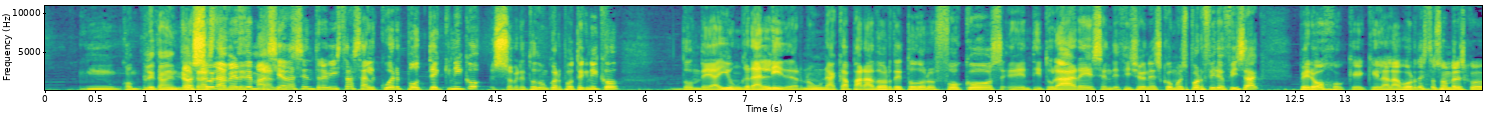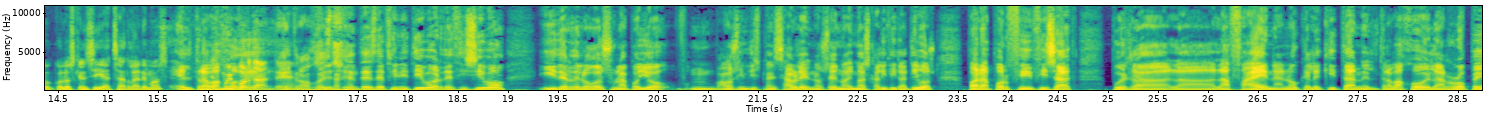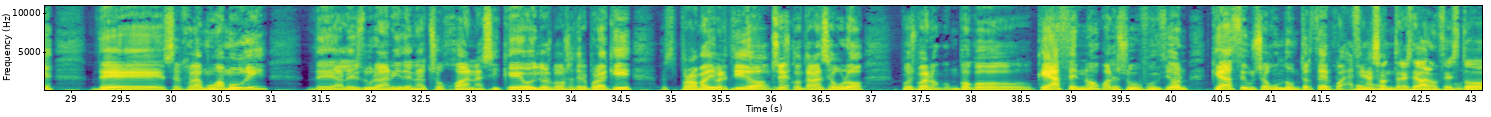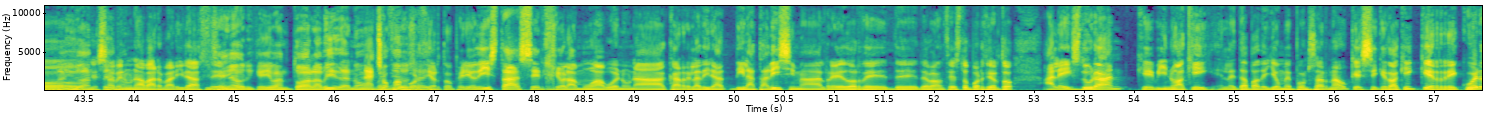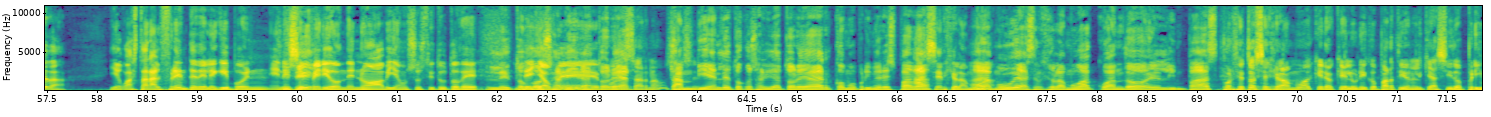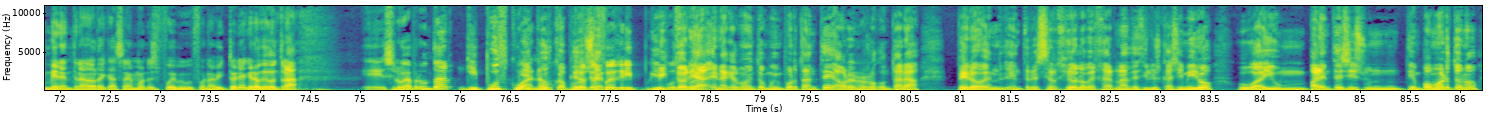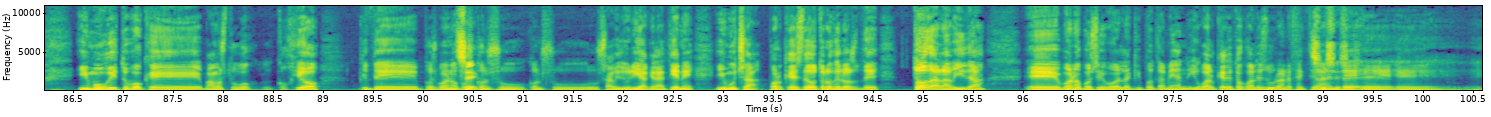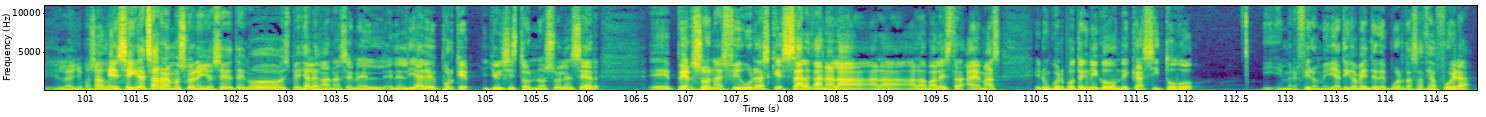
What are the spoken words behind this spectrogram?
completamente No suele haber demasiadas entrevistas al cuerpo técnico, sobre todo un cuerpo técnico donde hay un gran líder, ¿no? Un acaparador de todos los focos, en titulares, en decisiones, como es Porfirio Fisac. Pero ojo, que, la labor de estos hombres con, los que enseguida charlaremos el trabajo es muy importante. el ¿eh? trabajo de esta gente es definitivo, es decisivo y desde luego es un apoyo, mm, vamos, indispensable. No sé, no hay más calificativos para Porfirio Fisac, pues la, la, faena, ¿no? Que le quitan el trabajo, el arrope de Sergio Lamua Mugi de Alex Durán y de Nacho Juan. Así que hoy los vamos a tener por aquí. Es programa divertido. Nos contarán seguro pues bueno, un poco qué hacen, ¿no? ¿Cuál es su función? ¿Qué hace un segundo, un tercer? Pues son tres de baloncesto que saben una barbaridad, sí, ¿eh? señor, y que llevan toda la vida, ¿no? Nacho Juan, por cierto, periodista, Sergio Lamua, bueno, una carrera dilatadísima alrededor de, baloncesto, por cierto, Alex Durán, que vino aquí en la etapa de Jaume Ponsarnau, que se quedó aquí, que recuerda llegó a estar al frente del equipo en, ese periodo donde no había un sustituto de, le tocó salir a torear. También le tocó salir a torear como primer espada a Sergio Lamúa. A, a Sergio Lamúa cuando el impasse. Por cierto, Sergio Lamúa, creo que el único partido en el que ha sido primer entrenador de Casa de Mones fue, fue una victoria, creo que contra eh, se lo voy a preguntar, Guipúzcoa, ¿no? Creo que fue Guipúzcoa. Victoria en aquel momento muy importante, ahora nos lo contará. Pero entre Sergio Lobeja Hernández y Luis Casimiro hubo ahí un paréntesis, un tiempo muerto, ¿no? Y Mugi tuvo que, vamos, tuvo, cogió de pues bueno pues con su con su sabiduría que la tiene y mucha porque es de otro de los de toda la vida eh, bueno, pues llevó el equipo también, igual que le tocó a Les Durán efectivamente eh, eh, el año pasado. Enseguida charlamos con ellos, tengo especiales ganas en el, en el día de hoy, porque yo insisto, no suelen ser personas, figuras que salgan a la, a, la, a la palestra, además en un cuerpo técnico donde casi todo, y me refiero mediáticamente de puertas hacia afuera,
